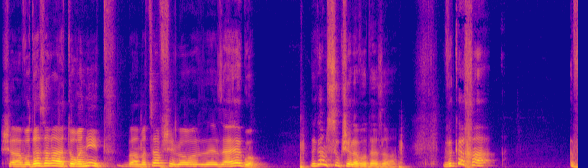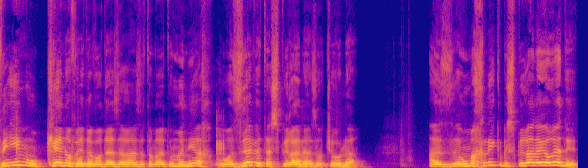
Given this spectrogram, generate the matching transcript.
שהעבודה זרה התורנית במצב שלו זה, זה האגו. זה גם סוג של עבודה זרה. וככה, ואם הוא כן עובד עבודה זרה, זאת אומרת הוא מניח, הוא עוזב את הספירלה הזאת שעולה, אז הוא מחליק בספירלה יורדת,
